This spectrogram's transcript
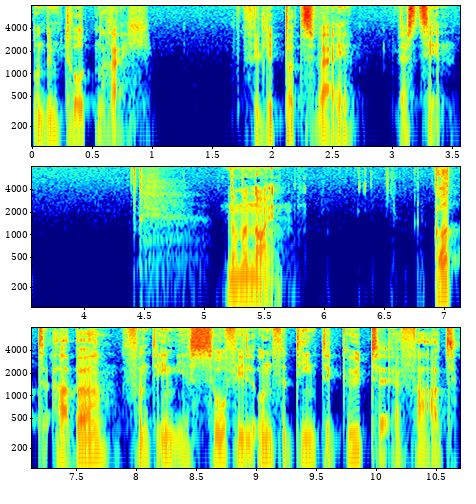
und im Totenreich. Philippa 2, Vers 10. Nummer 9. Gott aber, von dem ihr so viel unverdiente Güte erfahrt,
